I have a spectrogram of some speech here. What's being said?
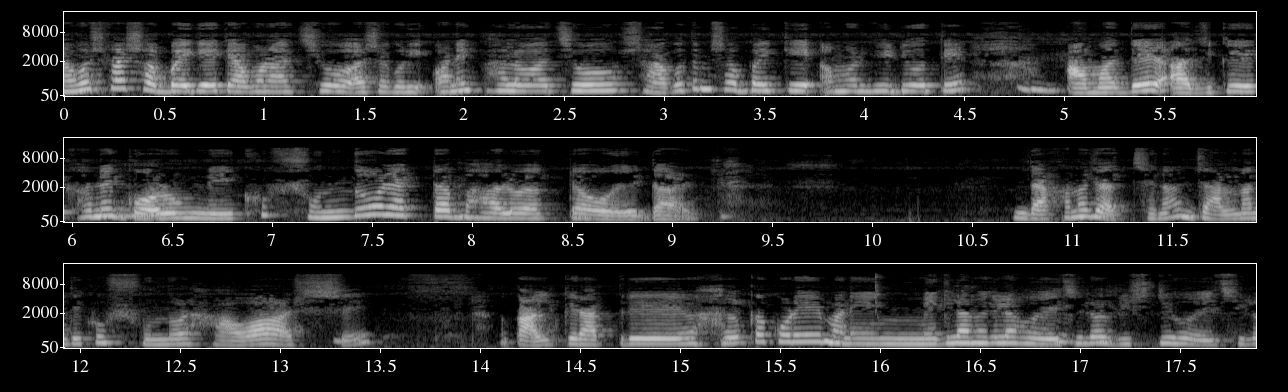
নমস্কার সবাইকে, কেমন আছো? আশা করি অনেক ভালো আছো। স্বাগতম সবাইকে আমার ভিডিওতে। আমাদের আজকে এখানে গরম নেই, খুব সুন্দর একটা ভালো একটা ওয়েদার দেখানো যাচ্ছে না দিয়ে খুব সুন্দর হাওয়া আসছে। কালকে রাত্রে হালকা করে মানে মেঘলা মেঘলা হয়েছিল, বৃষ্টি হয়েছিল।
